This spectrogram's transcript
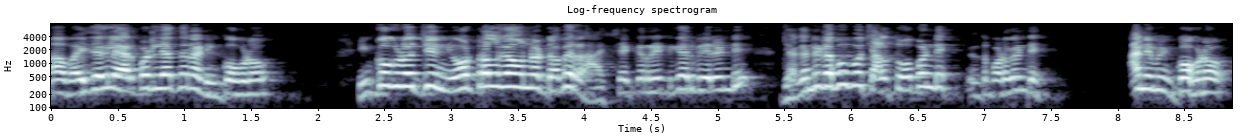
ఆ, వైజాగ్లో ఏర్పాట్లు చేస్తున్నారా? అని ఇంకొకడు. ఇంకొకడు వచ్చి న్యూట్రల్గా ఉన్నట్టు. అబ్బాయి రాజశేఖర రెడ్డి గారు వేరండి. జగన్ రెడ్డి అబ్బో చాలా తోపండి. ఇంత పొడగండి. అని ఇంకొకడు.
